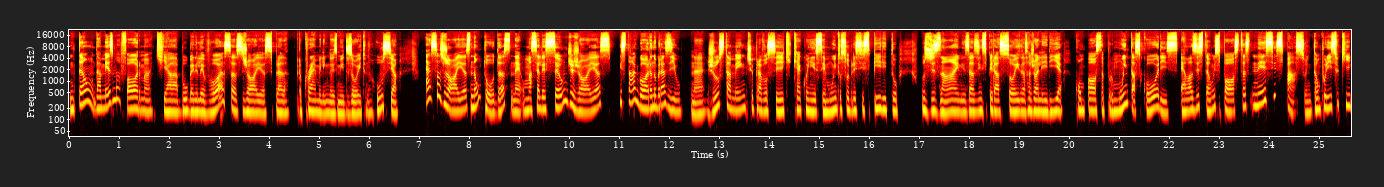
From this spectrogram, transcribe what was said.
Então, da mesma forma que a Bulgari levou essas joias para o Kremlin em 2018 na Rússia, essas joias, não todas, né, uma seleção de joias está agora no Brasil, né? Justamente para você que quer conhecer muito sobre esse espírito, os designs, as inspirações, essa joalheria composta por muitas cores, elas estão expostas nesse espaço. Então, por isso que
